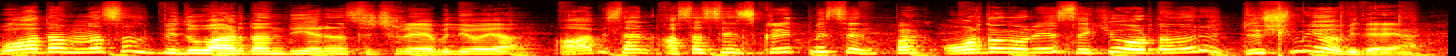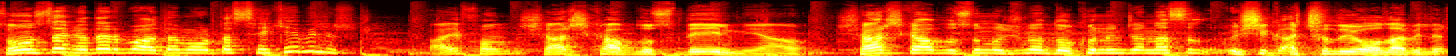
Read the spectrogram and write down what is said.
Bu adam nasıl bir duvardan diğerine sıçrayabiliyor ya? Abi sen Assassin's Creed misin? Bak oradan oraya sekiyor oradan oraya düşmüyor bir de yani. Sonsuza kadar bu adam orada sekebilir. iPhone şarj kablosu değil mi ya o? Şarj kablosunun ucuna dokununca nasıl ışık açılıyor olabilir?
